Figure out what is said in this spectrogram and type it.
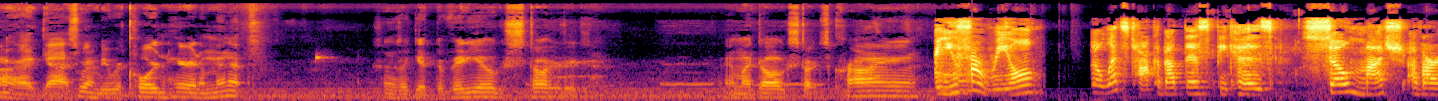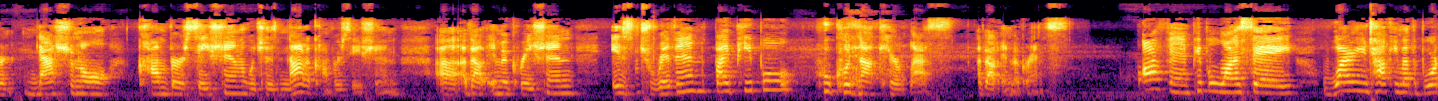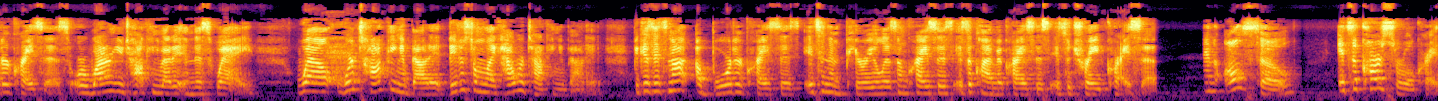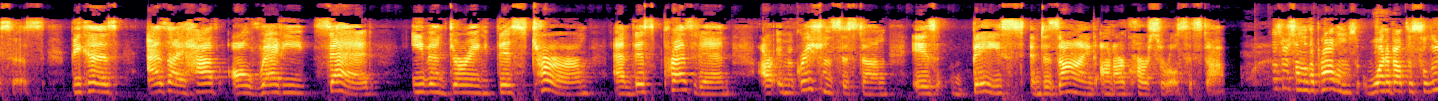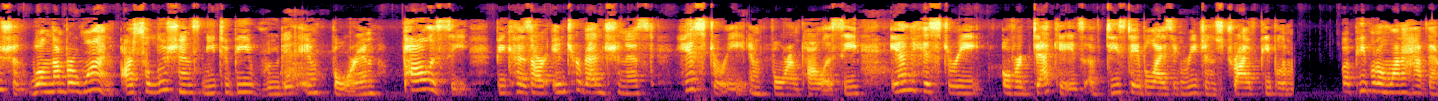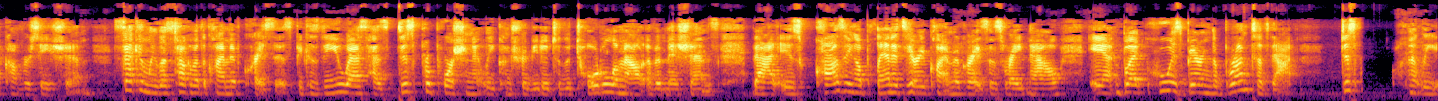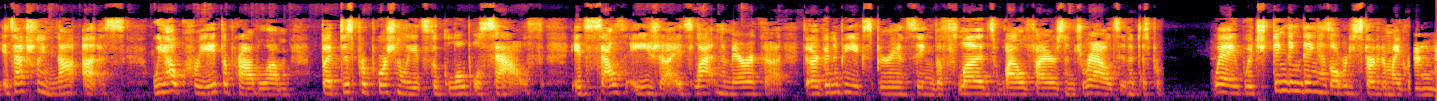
Alright, guys, we're to be recording here in a minute. As soon as I get the video started and my dog starts crying. Are you for real? So let's talk about this because so much of our national conversation, which is not a conversation uh, about immigration, is driven by people who could not care less about immigrants. Often people want to say, why are you talking about the border crisis? Or why aren't you talking about it in this way? Well, we're talking about it. They just don't like how we're talking about it because it's not a border crisis. It's an imperialism crisis. It's a climate crisis. It's a trade crisis. And also, it's a carceral crisis because as I have already said, even during this term and this president, our immigration system is based and designed on our carceral system. Those are some of the problems. What about the solution? Well, number one, our solutions need to be rooted in foreign policy because our interventionist history in foreign policy and history over decades of destabilizing regions drive people but people don't want to have that conversation. Secondly, let's talk about the climate crisis because the US has disproportionately contributed to the total amount of emissions that is causing a planetary climate crisis right now. And but who is bearing the brunt of that? It's actually not us. We help create the problem, but disproportionately it's the global south. It's South Asia, it's Latin America that are going to be experiencing the floods, wildfires and droughts in a disproportionate way, which. Ding ding ding has already started a migration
